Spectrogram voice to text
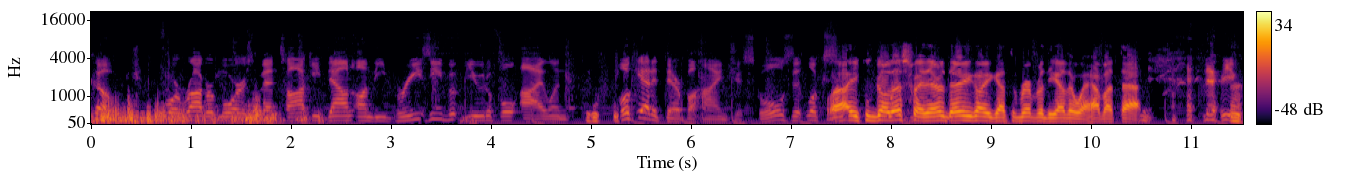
coach for Robert Morris hockey down on the breezy but beautiful island. Look at it there behind you, schools. It looks well. You can go this way. There, there you go. You got the river the other way. How about that? there you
